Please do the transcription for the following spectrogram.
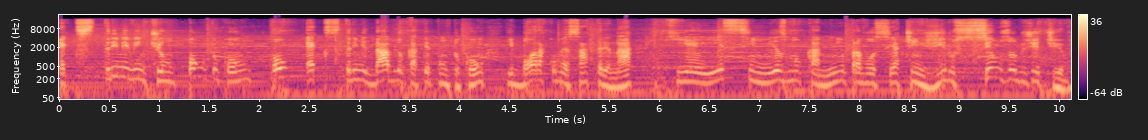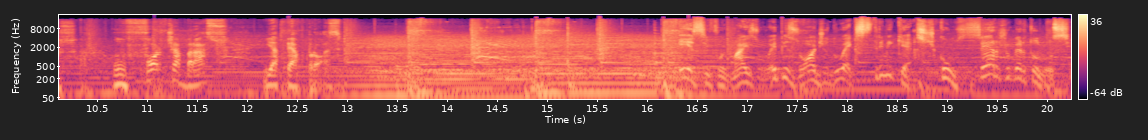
extreme21.com ou extremewkt.com e bora começar a treinar, que é esse mesmo caminho para você atingir os seus objetivos. Um forte abraço e até a próxima. Esse foi mais um episódio do Extreme Cast com Sérgio Bertolucci.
